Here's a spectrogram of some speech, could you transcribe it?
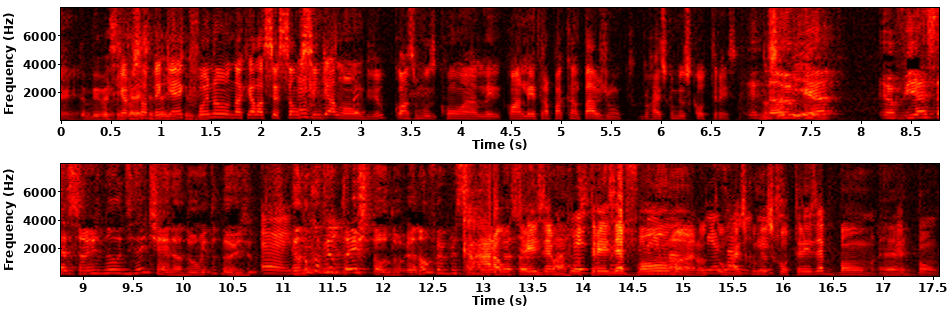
É. também vai ser Quero interessante. saber quem é que foi no- naquela sessão É. Sing Along, viu? Com, as músicas, com, a, com a letra pra cantar junto, do High School Musical 3. Não, sabia. Eu via as sessões no Disney Channel, do 1 e do 2. É, eu nunca vi eu o 3 todo, eu não fui pro cinema. Cara, eu o só vi 3 é, o 3 eu é no bom, cinema mano. O High School. Musical 3 é bom, mano. É. É, bom.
